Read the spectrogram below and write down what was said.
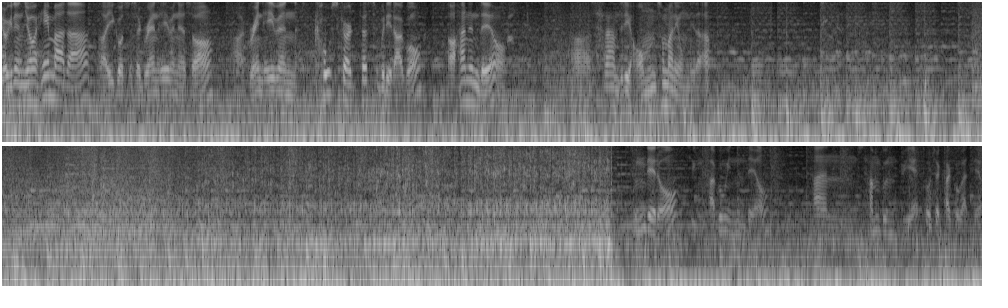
여기는요 해마다 어, 이곳에서 그랜드 헤븐에서 어, Grand Haven Coast Guard Festival이라고 어, 하는데요. 아, 사람들이 엄청 많이 옵니다. 등대로 지금 가고 있는데요. 한 3분 뒤에 도착할 것 같아요.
